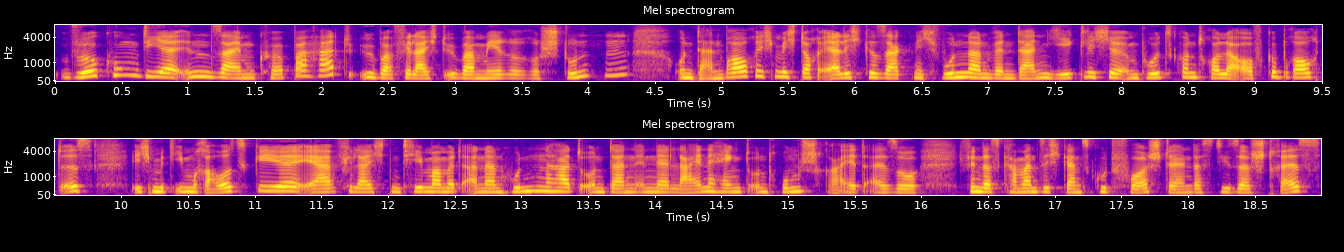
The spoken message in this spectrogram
Stresswirkung, die er in seinem Körper hat, über vielleicht über mehrere Stunden. Und dann brauche ich mich doch ehrlich gesagt nicht wundern, wenn dann jegliche Impulskontrolle aufgebraucht ist, ich mit ihm rausgehe, er vielleicht ein Thema mit anderen Hunden hat und dann in der Leine hängt und rumschreit. Also ich finde, das kann man sich ganz gut vorstellen, dass dieser Stress,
